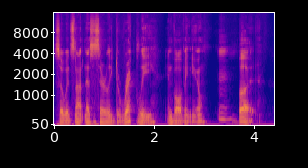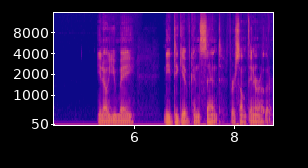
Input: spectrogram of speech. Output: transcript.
So it's not necessarily directly involving you, but you know, you may need to give consent for something or other.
